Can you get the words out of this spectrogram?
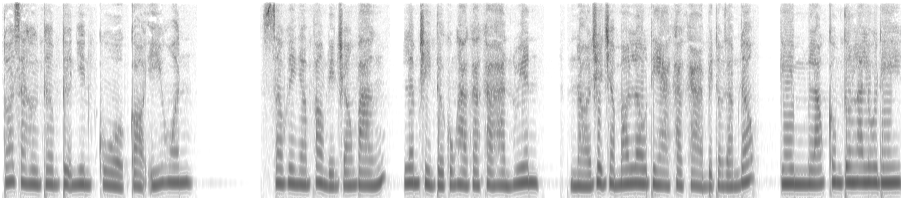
toát ra hương thơm tự nhiên của cỏ ý huân. Sau khi ngắm phòng đến choáng váng, Lâm Trình Từ cùng Hà Khả Khả hàn huyên. Nói chuyện chẳng bao lâu thì Hà Khả Khả bị tổng giám đốc Kim lão công tương lai lui đi,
